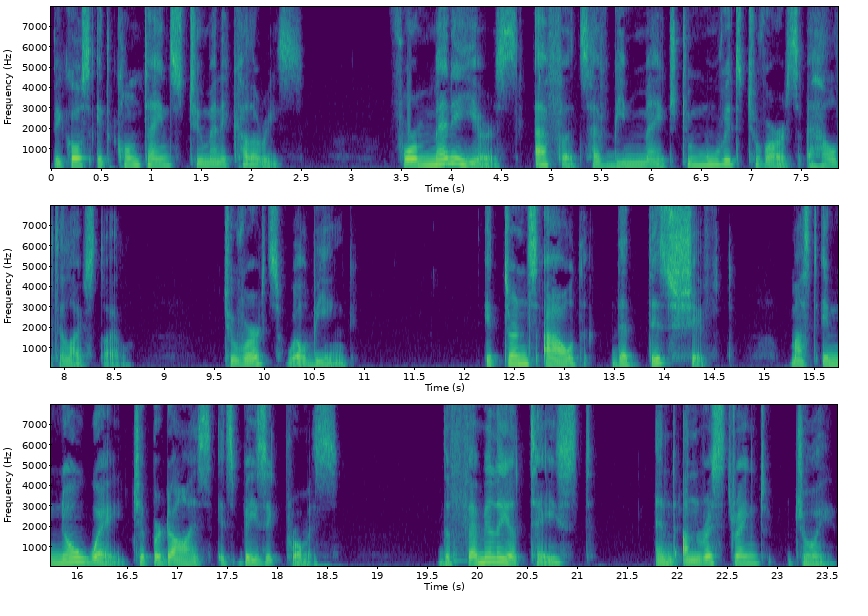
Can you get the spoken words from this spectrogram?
because it contains too many calories. For many years, efforts have been made to move it towards a healthy lifestyle, towards well-being. It turns out that this shift must in no way jeopardize its basic promise, the familiar taste and unrestrained joy.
